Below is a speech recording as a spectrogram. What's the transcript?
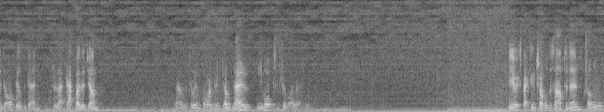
into Orfields again, through that gap by the jump. I'm too important to jump now. He walks it through, I reckon. Are you expecting trouble this afternoon? Trouble?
